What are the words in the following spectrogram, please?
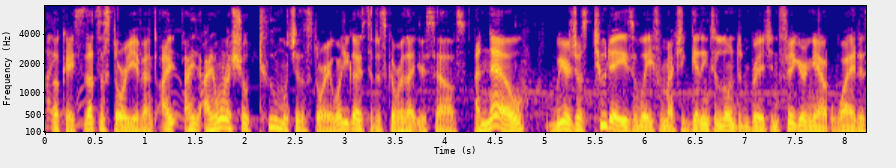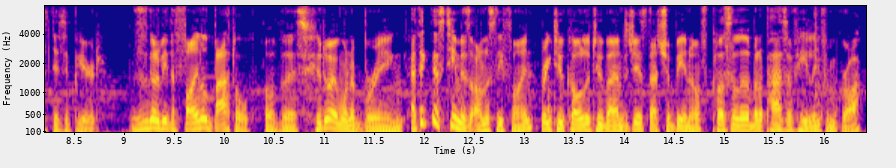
Okay, so that's a story event. I, I, I don't want to show too much of the story. I want you guys to discover that yourselves. And now, we are just two days away from actually getting to London Bridge and figuring out why it has disappeared. This is going to be the final battle of this. Who do I want to bring? I think this team is honestly fine. Bring two cola, two bandages. That should be enough. Plus a little bit of passive healing from Grok.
